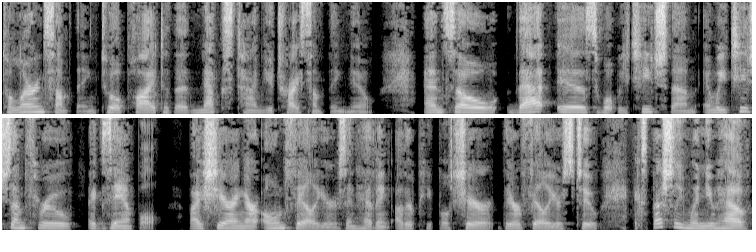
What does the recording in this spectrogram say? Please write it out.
to learn something to apply to the next time you try something new. And so that is what we teach them. And we teach them through example by sharing our own failures and having other people share their failures too. Especially when you have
